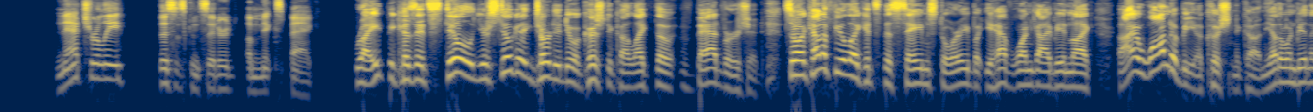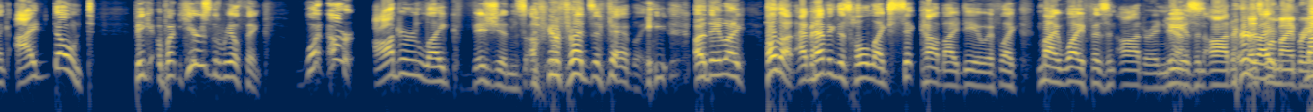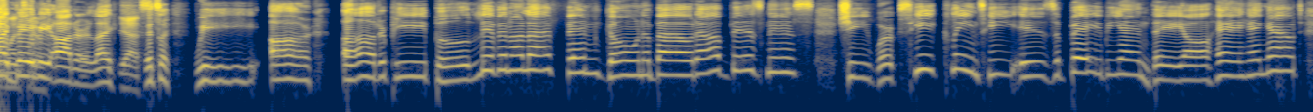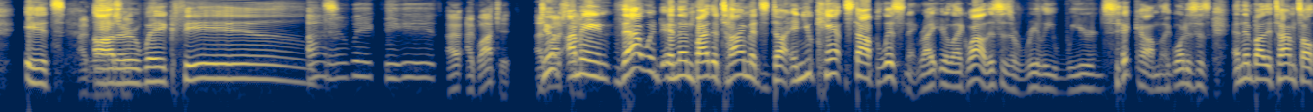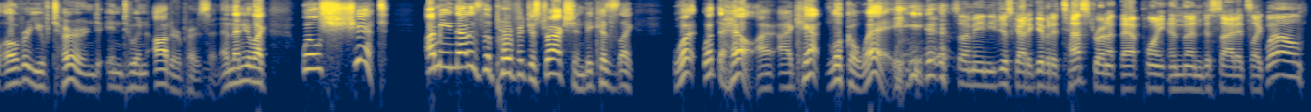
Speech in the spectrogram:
Naturally, this is considered a mixed bag. Right? Because it's still, you're still getting turned into a Kushtaka, like the bad version. So I kind of feel like it's the same story, but you have one guy being like, I want to be a Kushtaka, and the other one being like, I don't. Be- but here's the real thing what are otter like visions of your friends and family? Are they like, hold on, I'm having this whole like sitcom idea with like my wife as an otter and me Yes. as an otter, That's right? where my brain my baby to. otter. Like, Yes. it's like, we are otter people living our life and going about our business. She works, he cleans, he is a baby, and they all hang, hang out. It's Otter it. Wakefield. Otter Wakefield. I, I'd watch it. I'd Dude, I mean, that would, and then by the time it's done, and you can't stop listening, right? You're like, wow, this is a really weird sitcom. Like, what is this? And then by the time it's all over, you've turned into an otter person. And then you're like, well, shit. I mean, that is the perfect distraction because, like, what what the hell? I, I can't look away. So I mean, you just got to give it a test run at that point, and then decide it's like, well,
